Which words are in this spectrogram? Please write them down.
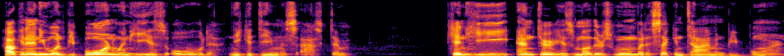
How can anyone be born when he is old? Nicodemus asked him. Can he enter his mother's womb at a second time and be born?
